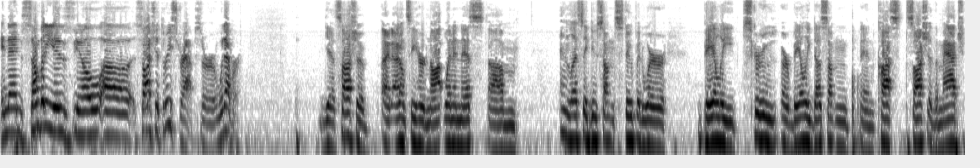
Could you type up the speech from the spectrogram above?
And then somebody is, you know, uh, Sasha three straps or whatever. Yeah, Sasha. I, I don't see her not winning this, um, unless they do something stupid where Bayley screws or Bayley does something and costs Sasha the match,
